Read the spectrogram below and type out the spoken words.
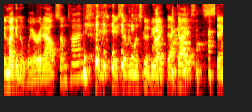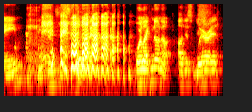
am I going to wear it out sometimes? In which case, everyone's going to be like, that guy is insane. Or like, no, no, I'll just wear it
